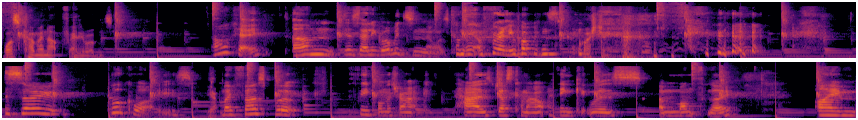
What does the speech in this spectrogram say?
What's coming up for Eddie Robinson? okay. Um, does Ellie Robinson know what's coming up for Ellie Robinson? Good Question. so, book wise, Yeah. my first book, Thief on the Track, has just come out. I think it was a month ago. I'm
